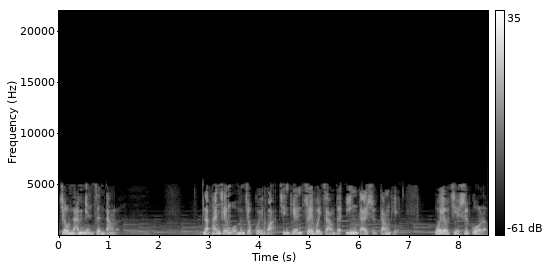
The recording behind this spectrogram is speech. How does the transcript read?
就难免震荡了。那盘前我们就规划，今天最会涨的应该是钢铁。我有解释过了，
